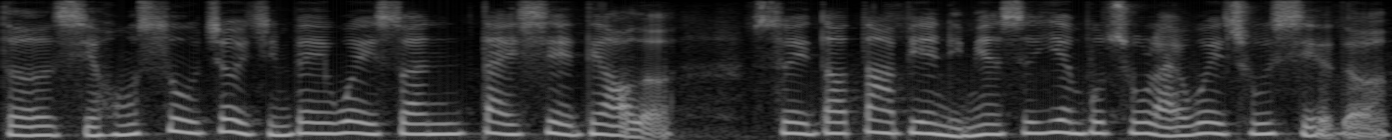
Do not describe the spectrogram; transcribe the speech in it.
的血红素就已经被胃酸代谢掉了，所以到大便里面是验不出来胃出血的。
